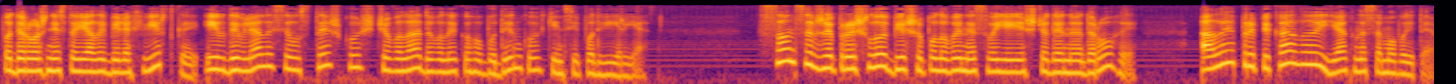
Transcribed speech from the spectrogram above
Подорожні стояли біля хвіртки і вдивлялися у стежку, що вела до великого будинку в кінці подвір'я. Сонце вже пройшло більше половини своєї щоденної дороги, але припікало як несамовите.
